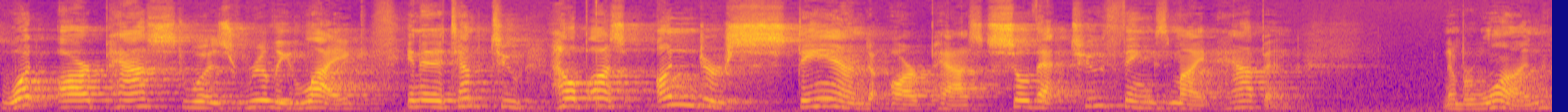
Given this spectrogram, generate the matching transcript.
what our past was really like in an attempt to help us understand our past so that two things might happen. Number one,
